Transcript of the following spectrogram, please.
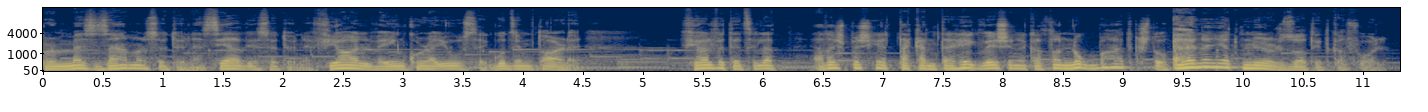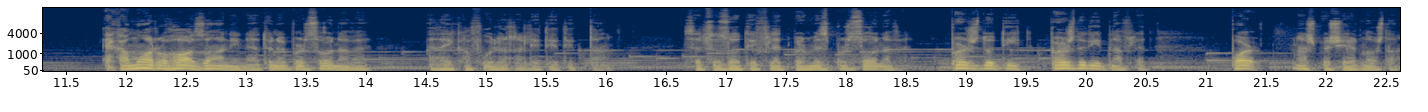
përmes zemrës së tyne, sjelljes së tyne, fjalve inkurajuese, guximtare, fjalve të cilat edhe shpeshherë ta kanë tërheq veshin e kanë thonë nuk bahet kështu. Edhe në njet mënyrë Zoti t'ka folë. E ka marrë hua zanin e atyne personave edhe i ka folë realitetit tanë. Sepse Zoti flet përmes personave, për çdo ditë, për çdo ditë na flet. Por, na shpeshherë ndoshta,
